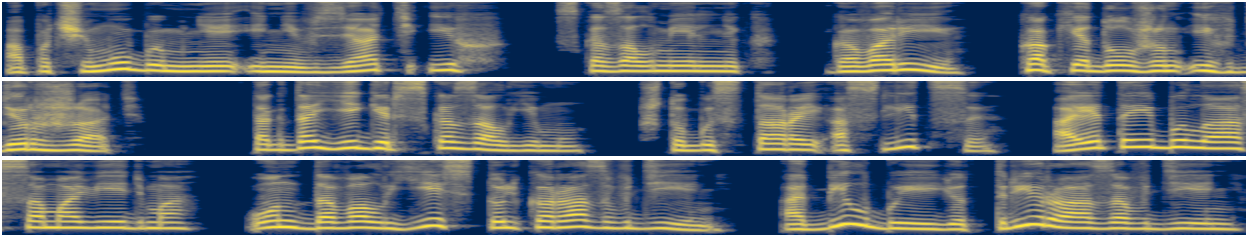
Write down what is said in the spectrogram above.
«А почему бы мне и не взять их?» — сказал мельник. «Говори, как я должен их держать?» Тогда егерь сказал ему, чтобы старой ослице, а это и была сама ведьма, он давал есть только раз в день, а бил бы ее три раза в день.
